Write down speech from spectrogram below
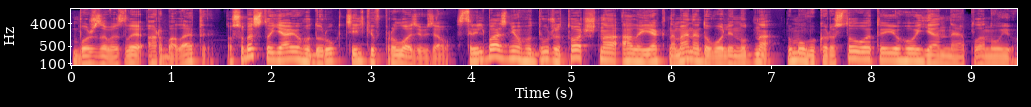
бо ж завезли арбалети. Особисто я його до рук тільки в пролозі взяв. Стрільба з нього дуже точна, але як на мене доволі нудна, тому використовувати його я не планую.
